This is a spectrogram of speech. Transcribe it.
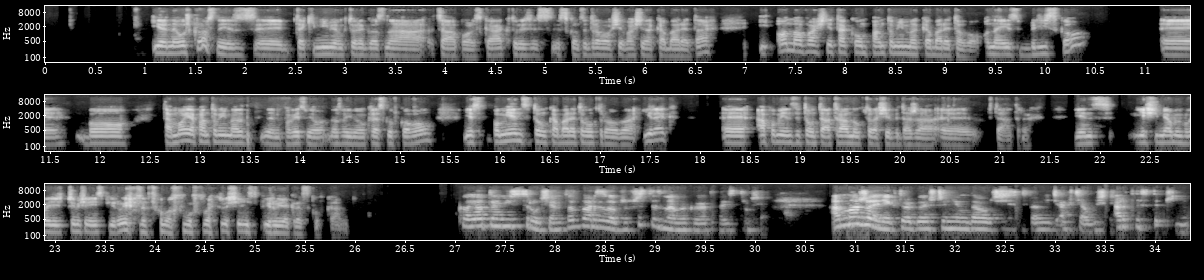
Ireneusz Krosny jest e, takim mimem, którego zna cała Polska, który skoncentrował się właśnie na kabaretach i on ma właśnie taką pantomimę kabaretową. Ona jest blisko, e, bo ta moja pantomima, powiedzmy, nazwijmy ją kreskówkową, jest pomiędzy tą kabaretową, którą ma Irek, a pomiędzy tą teatralną, która się wydarza w teatrach. Więc jeśli miałbym powiedzieć, czym się inspiruje, no to mógłbym że się inspiruje kreskówkami. Kojotem i strusiem, to bardzo dobrze. Wszyscy znamy kojota i strusia. A marzenie, którego jeszcze nie udało Ci się spełnić, a chciałbyś artystycznie?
